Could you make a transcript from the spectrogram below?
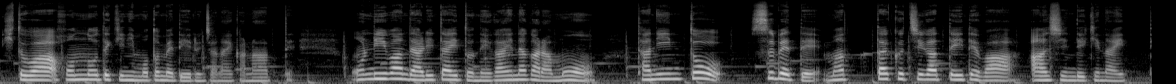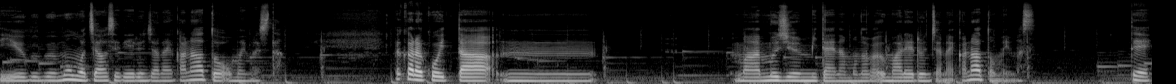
人は本能的に求めているんじゃないかなって。オンリーワンでありたいと願いながらも他人とすべて全く違っていては安心できないっていう部分も持ち合わせているんじゃないかなと思いました。だからこういった、うーん、まあ矛盾みたいなものが生まれるんじゃないかなと思います。で、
